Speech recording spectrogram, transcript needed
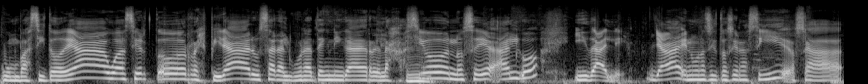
un vasito de agua, ¿cierto? Respirar, usar alguna técnica de relajación, no sé, algo, y dale. Ya, en una situación así, o sea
